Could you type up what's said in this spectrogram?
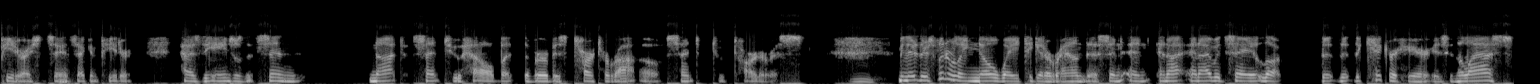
Peter, I should say, in Second Peter, has the angels that sin not sent to hell, but the verb is tartarao, sent to Tartarus. Mm. I mean, there, there's literally no way to get around this. And, and, and, I, and I would say, look, the, the, the kicker here is in the last,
